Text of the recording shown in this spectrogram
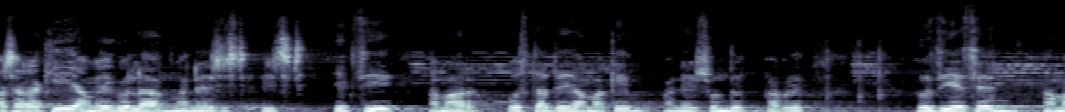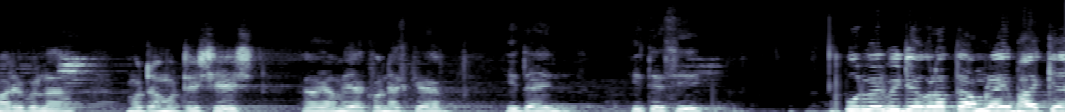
আশা রাখি আমি এগুলা মানে শিখছি। আমার ওস্তাদে আমাকে মানে সুন্দরভাবে বুঝিয়েছেন। আমার এগুলা মোটামুটি শেষ। আমি এখন আজকে বিদায় দিতেছি পূর্বের ভিডিওগুলোতে আমরা এই ভাইকে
